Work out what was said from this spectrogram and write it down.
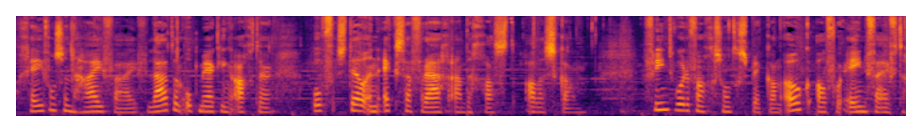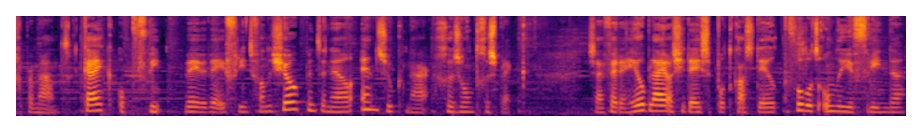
Geef ons een high five, laat een opmerking achter of stel een extra vraag aan de gast. Alles kan. Vriend worden van Gezond Gesprek kan ook al voor 1,50 per maand. Kijk op www.vriendvandeshow.nl en zoek naar Gezond Gesprek. We zijn verder heel blij als je deze podcast deelt, bijvoorbeeld onder je vrienden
